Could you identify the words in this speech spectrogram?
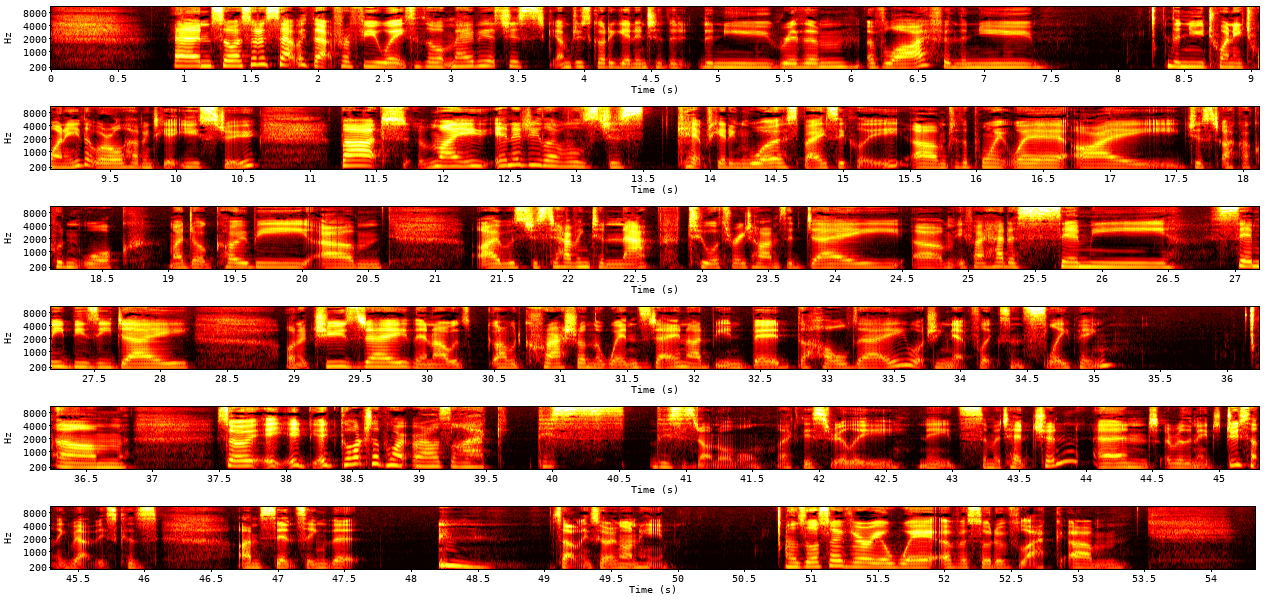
And so I sort of sat with that for a few weeks and thought maybe it's just I'm just got to get into the, the new rhythm of life and the new the new 2020 that we're all having to get used to. But my energy levels just kept getting worse basically um, to the point where I just like I couldn't walk my dog Kobe. Um, I was just having to nap two or three times a day. Um, if I had a semi semi busy day on a Tuesday, then I was I would crash on the Wednesday and I'd be in bed the whole day watching Netflix and sleeping. Um, so it, it, it got to the point where I was like, this this is not normal. Like this really needs some attention, and I really need to do something about this because I'm sensing that something's going on here. I was also very aware of a sort of like um,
